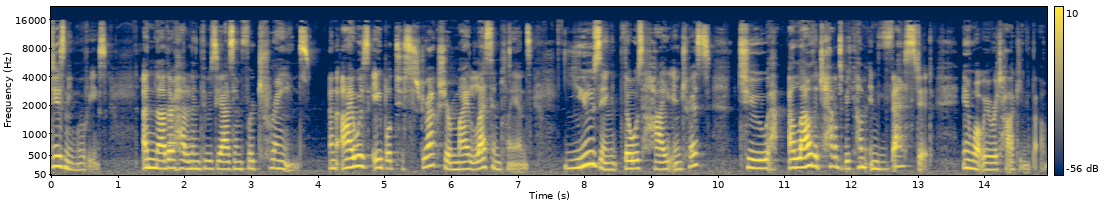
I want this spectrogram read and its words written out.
Disney movies, another had an enthusiasm for trains. And I was able to structure my lesson plans using those high interests to allow the child to become invested in what we were talking about.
